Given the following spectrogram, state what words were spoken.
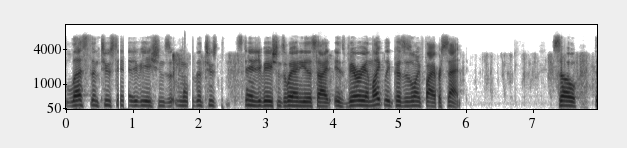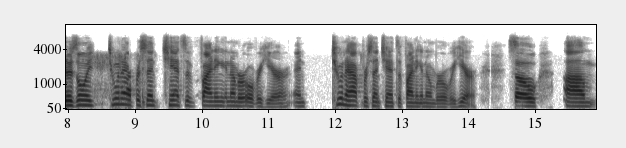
less than two standard deviations, more than two standard deviations away on either side is very unlikely because there's only five percent. So there's only two and a half percent chance of finding a number over here and two and a half percent chance of finding a number over here. So um,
